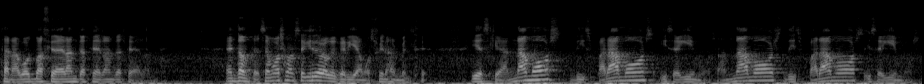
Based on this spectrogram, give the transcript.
Zanabot va hacia adelante, hacia adelante, hacia adelante. Entonces, hemos conseguido lo que queríamos finalmente. Y es que andamos, disparamos y seguimos. Andamos, disparamos y seguimos.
